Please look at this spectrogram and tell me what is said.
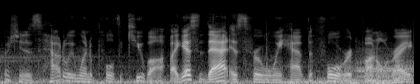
Question is, how do we want to pull the cube off? I guess that is for when we have the forward funnel, right?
